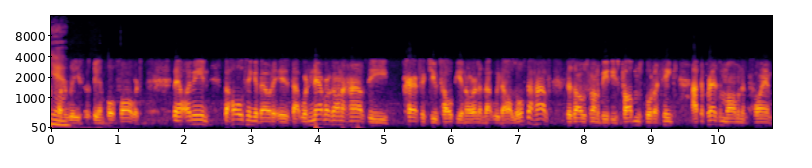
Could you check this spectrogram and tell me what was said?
yeah. for the reasons being put forward. Now, I mean, the whole thing about it is that we're never going to have the perfect utopia in Ireland that we'd all love to have. There's always going to be these problems, but I think at the present moment in time,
